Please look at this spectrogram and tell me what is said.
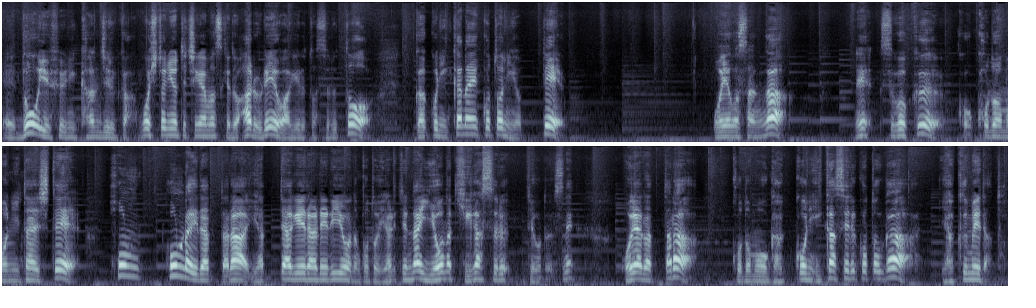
えどういうふうに感じるかもう人によって違いますけどある例を挙げるとすると学校に行かないことによって親御さんがね、すごくこう子供に対して本本来だったらやってあげられるようなことをやれてないような気がするっていうことですね。親だったら子供を学校に行かせることが役目だと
